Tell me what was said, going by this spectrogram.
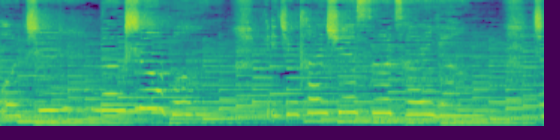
我只能守望，陪君看血色残阳，只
